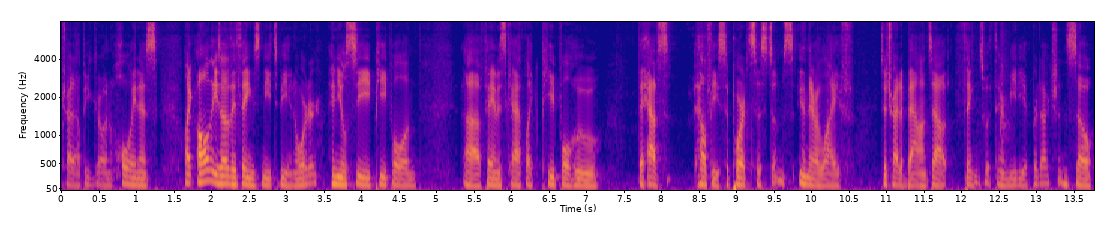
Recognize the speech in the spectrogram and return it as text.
try to help you grow in holiness, like all these other things need to be in order. And you'll see people and uh, famous Catholic people who they have s- healthy support systems in their life to try to balance out things with their media production. So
